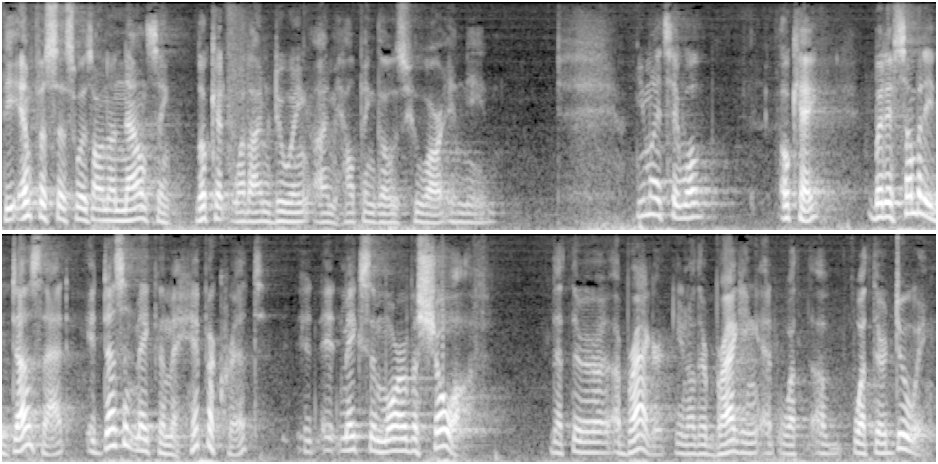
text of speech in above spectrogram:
The emphasis was on announcing, look at what I'm doing, I'm helping those who are in need. You might say, well, okay, but if somebody does that, it doesn't make them a hypocrite, it, it makes them more of a show off, that they're a braggart. You know, they're bragging at what, of what they're doing.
